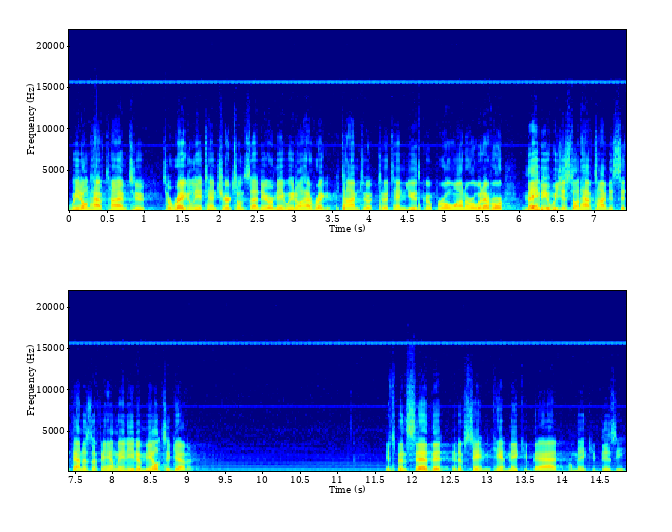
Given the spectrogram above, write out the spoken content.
we don't have time to, to regularly attend church on Sunday, or maybe we don't have regu- time to, to attend youth group or Awana or whatever, or maybe we just don't have time to sit down as a family and eat a meal together. It's been said that, that if Satan can't make you bad, he'll make you busy.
